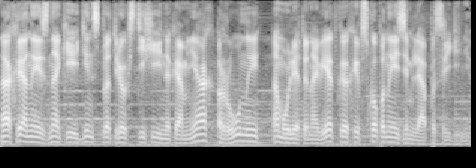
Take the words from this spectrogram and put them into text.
Охряные знаки единства трех стихий на камнях, руны, амулеты на ветках и вскопанная земля посредине.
